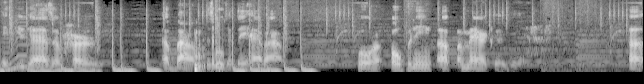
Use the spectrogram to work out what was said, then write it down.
if you guys have heard about the rules that they have out for opening up America again. Uh,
